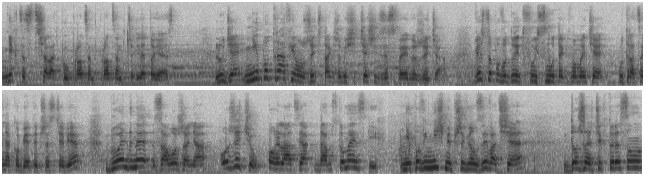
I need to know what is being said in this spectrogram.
nie chcę strzelać pół procent, procent, czy ile to jest. Ludzie nie potrafią żyć tak, żeby się cieszyć ze swojego życia. Wiesz, co powoduje Twój smutek w momencie utracenia kobiety przez Ciebie? Błędne założenia o życiu, o relacjach damsko-męskich. Nie powinniśmy przywiązywać się do rzeczy, które są,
